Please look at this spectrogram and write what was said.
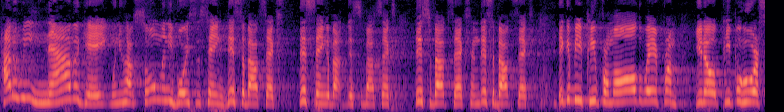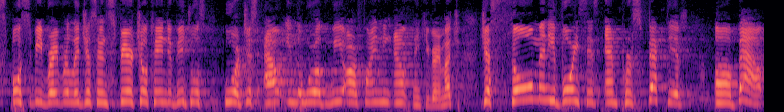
how do we navigate when you have so many voices saying this about sex, this saying about this about sex, this about sex, and this about sex? It could be people from all the way from, you know, people who are supposed to be very religious and spiritual to individuals who are just out in the world. We are finding out, thank you very much, just so many voices and perspectives about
